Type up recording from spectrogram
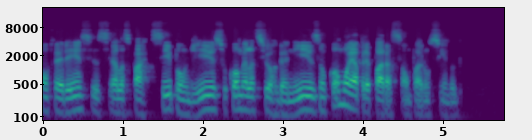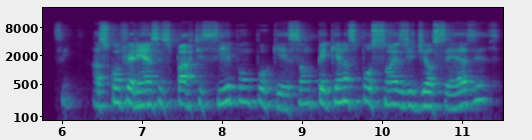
conferências elas participam disso? Como elas se organizam? Como é a preparação para um sínodo? Sim. As conferências participam porque são pequenas porções de dioceses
